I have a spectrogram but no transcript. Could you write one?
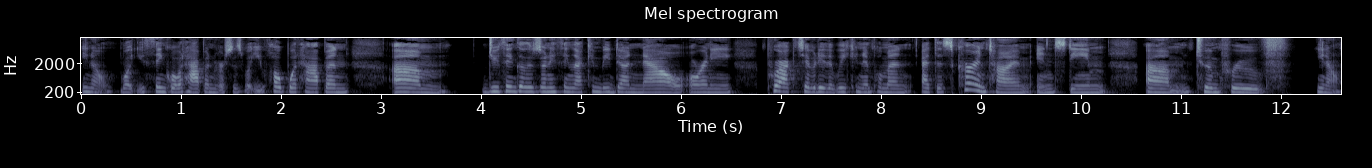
you know, what you think would happen versus what you hope would happen. Um, do you think that there's anything that can be done now or any proactivity that we can implement at this current time in STEAM um, to improve, you know,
